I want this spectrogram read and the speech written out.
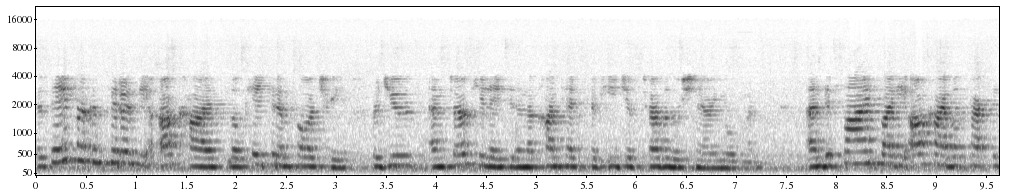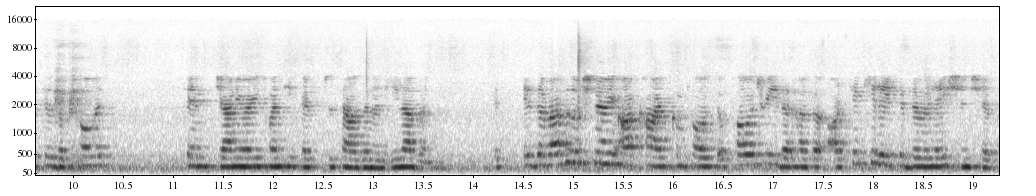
The paper considers the archives located in poetry produced and circulated in the context of Egypt's revolutionary movement and defined by the archival practices of poets since January 25, 2011. It is a revolutionary archive composed of poetry that has articulated the relationship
